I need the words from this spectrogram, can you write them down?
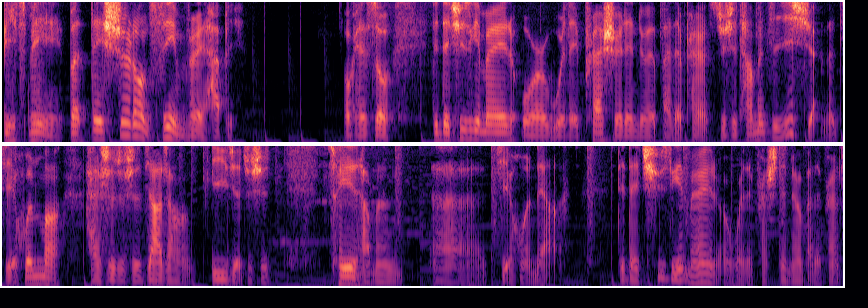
Beats me, but they sure don't seem very happy. Okay, so did they choose to get married or were they pressured into it by their parents？就是他们自己选的结婚吗？还是就是家长逼着，就是催他们呃结婚这样？Did they choose to get married or were they pressured into it by their parents?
